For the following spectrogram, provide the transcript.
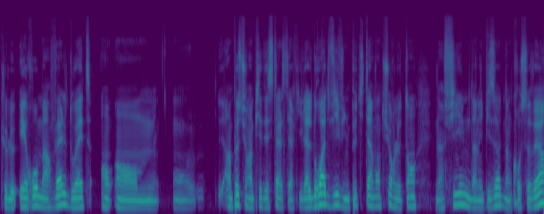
que le héros Marvel doit être en, un peu sur un piédestal, c'est-à-dire qu'il a le droit de vivre une petite aventure le temps d'un film, d'un épisode, d'un crossover.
